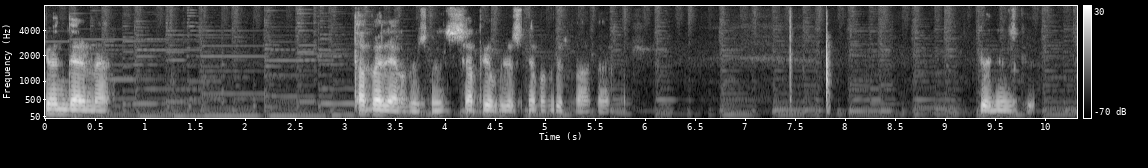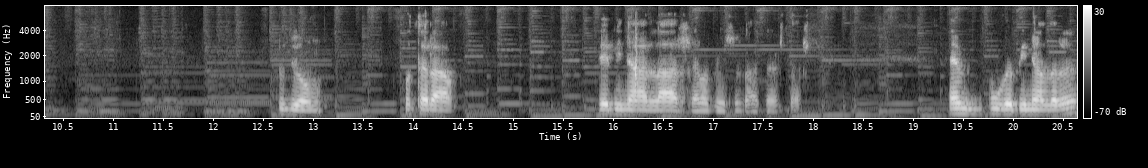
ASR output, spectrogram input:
Gönderme tabela yapıyorsunuz. Yapıyor biliyorsun, yapabiliyorsunuz arkadaşlar. Gördüğünüz gibi. Stüdyom, fotoğraf, webinarlar yapabiliyorsunuz arkadaşlar. Hem bu webinarları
